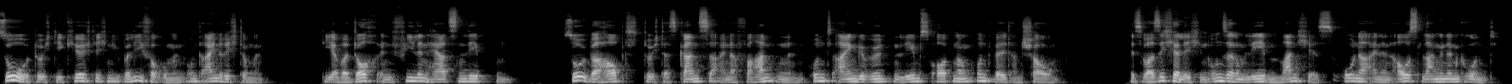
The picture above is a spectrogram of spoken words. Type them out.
so durch die kirchlichen Überlieferungen und Einrichtungen, die aber doch in vielen Herzen lebten, so überhaupt durch das Ganze einer vorhandenen und eingewöhnten Lebensordnung und Weltanschauung. Es war sicherlich in unserem Leben manches ohne einen auslangenden Grund,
